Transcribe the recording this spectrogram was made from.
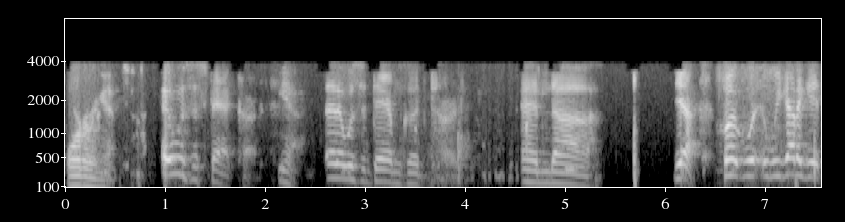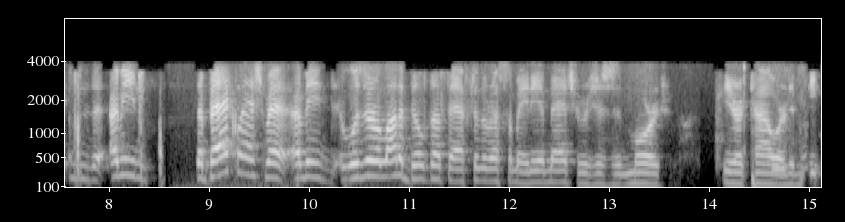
ordering it. It was a stat card. Yeah. and it was a damn good card. And uh yeah, but w- we got to get into the. I mean, the backlash match. I mean, was there a lot of build up after the WrestleMania match, or was just more you're a coward and beat,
